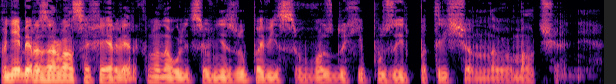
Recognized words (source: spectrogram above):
В небе разорвался фейерверк, но на улице внизу повис в воздухе пузырь потрясенного молчания.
